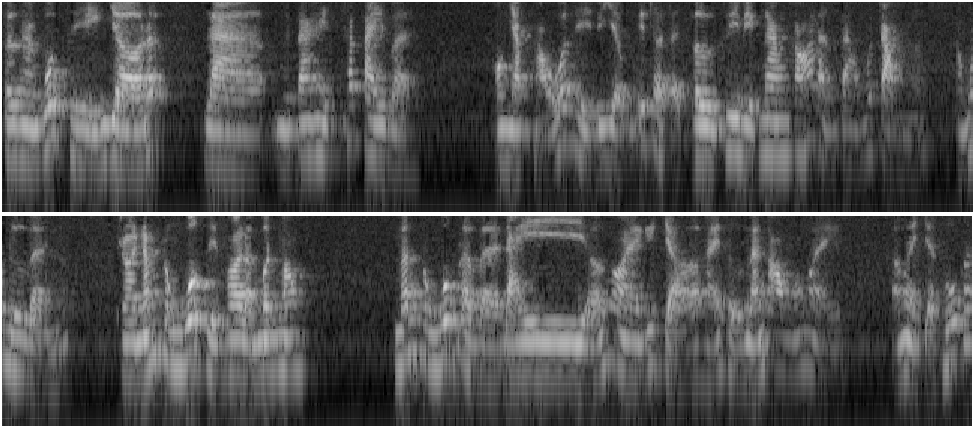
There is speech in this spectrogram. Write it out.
Từ Hàn Quốc thì hiện giờ đó là người ta hay sách tay về còn nhập khẩu thì bây giờ cũng ít rồi tại từ khi Việt Nam có là người ta không có trồng nữa không có đưa về nữa rồi nấm Trung Quốc thì thôi là mênh mông nấm Trung Quốc là về đầy ở ngoài cái chợ Hải Thượng Lãng Ông ở ngoài ở ngoài chợ thuốc á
